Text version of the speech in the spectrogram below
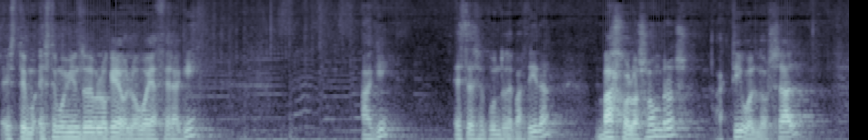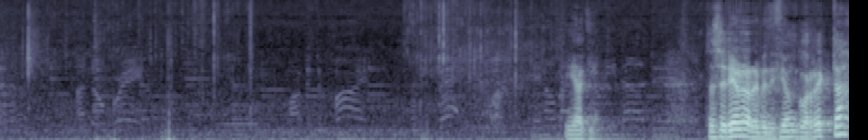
este, este, movimiento de bloqueo lo voy a hacer aquí, aquí, este es el punto de partida, bajo los hombros, activo el dorsal, y aquí. Esta sería una repetición correcta,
